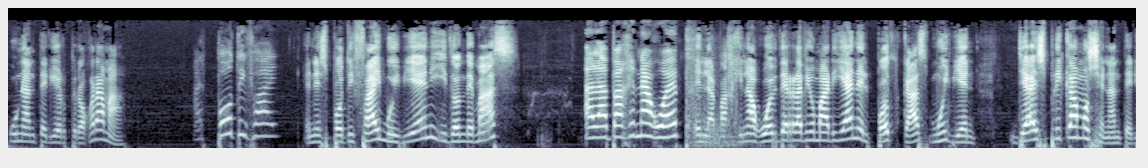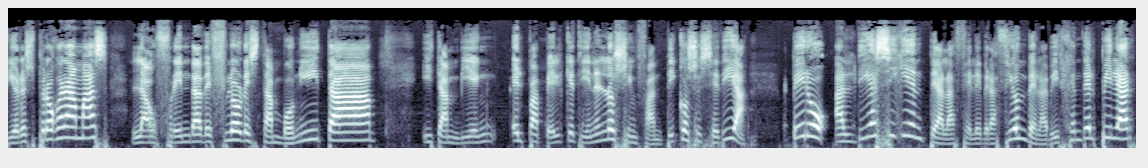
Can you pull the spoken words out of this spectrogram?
un anterior programa? A Spotify. En Spotify, muy bien, ¿y dónde más? A la página web. en la página web de Radio María, en el podcast. Muy bien. Ya explicamos en anteriores programas la ofrenda de flores tan bonita y también el papel que tienen los infanticos ese día. Pero al día siguiente a la celebración de la Virgen del Pilar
